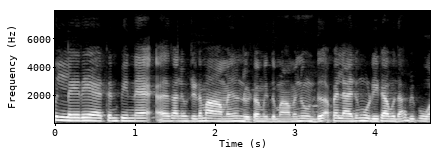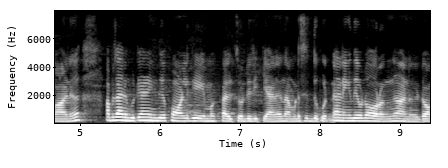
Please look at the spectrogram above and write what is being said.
പിള്ളേരെ ഏട്ടൻ പിന്നെ തനുകുട്ടിയുടെ മാമനുണ്ട് കേട്ടോ മിതു മാമനും ഉണ്ട്. അപ്പോൾ എല്ലാവരും കൂടിയിട്ട് അബുദാബി പോവാണ്. അപ്പോൾ തനുകുട്ടിയാണെങ്കിൽ ഫോണിൽ ഗെയിമൊക്കെ കളിച്ചുകൊണ്ടിരിക്കുകയാണ് നമ്മുടെ സിദ്ധുക്കുട്ടനാണെങ്കിൽ ഇവിടെ ഉറങ്ങുകയാണ് കേട്ടോ.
